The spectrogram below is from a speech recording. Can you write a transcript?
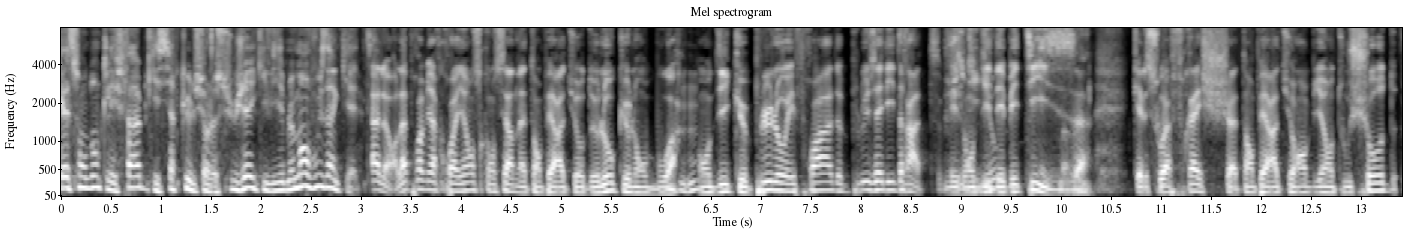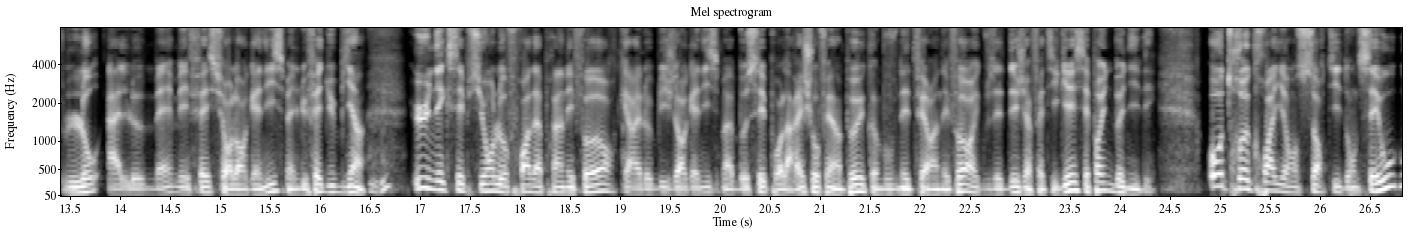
quelles sont donc les fables qui circulent sur le sujet et qui visiblement vous inquiètent? Alors, la première croyance concerne la température de l'eau que l'on boit. Mhm. On dit que plus l'eau est froide, plus elle hydrate. Mais on dit des bêtises. Bah Qu'elle soit fraîche, à température ambiante ou chaude, l'eau a le même effet sur l'organisme. Elle lui fait du bien. Mhm. Une exception, l'eau froide après un effort, car elle oblige l'organisme à bosser pour la réchauffer un peu. Et comme vous venez de faire un effort et que vous êtes déjà fatigué, c'est pas une bonne idée. Autre croyance sortie d'on ne sait où.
